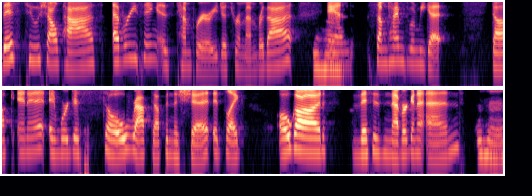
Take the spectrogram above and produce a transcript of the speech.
this too shall pass. Everything is temporary. Just remember that. Mm-hmm. And sometimes when we get stuck in it and we're just so wrapped up in the shit, it's like, oh God, this is never going to end. Mm-hmm.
